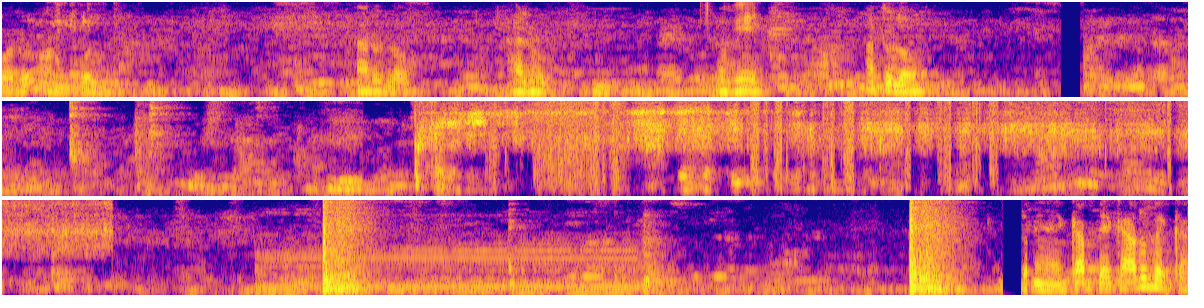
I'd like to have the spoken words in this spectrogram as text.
বড় আমি বলব আরও লো আরও। ওকে আটু লো হ্যাঁ কাপ ব্যাকা আরও ব্যাকা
